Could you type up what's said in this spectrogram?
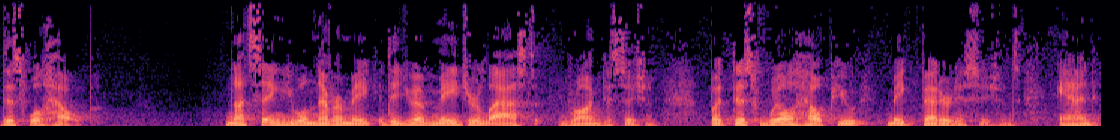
this will help. I'm not saying you will never make, that you have made your last wrong decision. But this will help you make better decisions. And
